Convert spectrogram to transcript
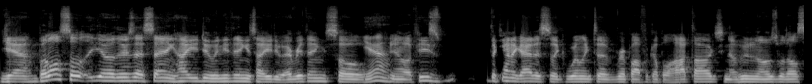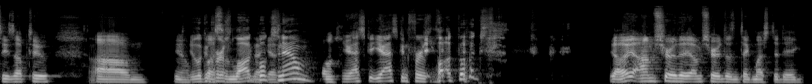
Yeah, but also, you know, there's that saying, "How you do anything is how you do everything." So, yeah, you know, if he's the kind of guy that's like willing to rip off a couple of hot dogs. You know, who knows what else he's up to. Um, you know, you're looking for his logbooks now. You're asking. You're asking for his logbooks. yeah, yeah, I'm sure that I'm sure it doesn't take much to dig.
